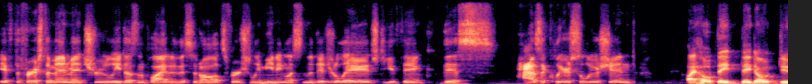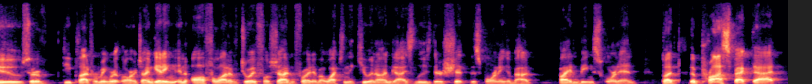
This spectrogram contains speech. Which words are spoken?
if the First Amendment truly doesn't apply to this at all, it's virtually meaningless in the digital age? Do you think this has a clear solution? I hope they they don't do sort of deplatforming writ large. I'm getting an awful lot of joyful Schadenfreude about watching the QAnon guys lose their shit this morning about Biden being sworn in. But the prospect that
